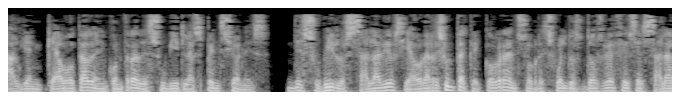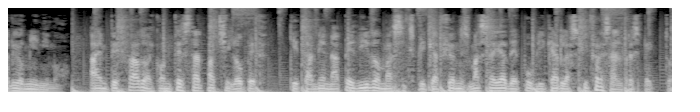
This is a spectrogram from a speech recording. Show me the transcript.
Alguien que ha votado en contra de subir las pensiones, de subir los salarios y ahora resulta que cobra en sobresueldos dos veces el salario mínimo, ha empezado a contestar Pachi López, que también ha pedido más explicaciones más allá de publicar las cifras al respecto.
